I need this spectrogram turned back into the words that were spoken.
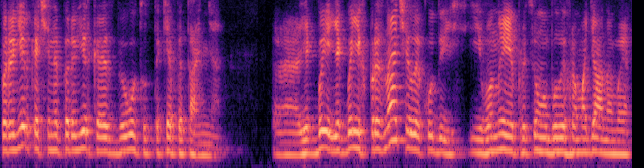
перевірка чи не перевірка СБУ тут таке питання. Е, якби, якби їх призначили кудись, і вони при цьому були громадянами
